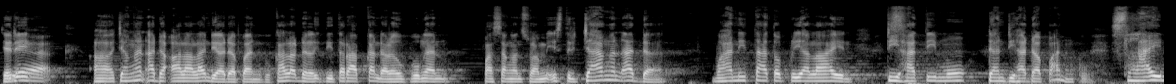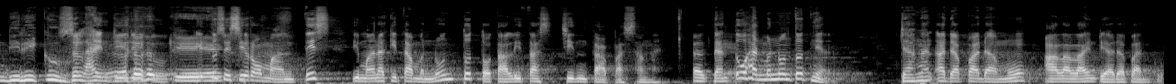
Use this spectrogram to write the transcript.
Jadi yeah. Ya. uh, jangan ada Allah lain di hadapanku. Kalau diterapkan dalam hubungan pasangan suami istri, jangan ada wanita atau pria lain di hatimu dan di hadapanku. Selain diriku. Selain diriku. Okay. Itu sisi romantis di mana kita menuntut totalitas cinta pasangan. Okay. Dan Tuhan menuntutnya. Jangan ada padamu Allah lain di hadapanku.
